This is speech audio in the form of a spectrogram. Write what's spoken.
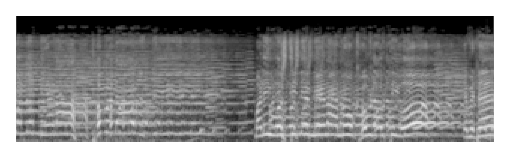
મને મેળા ખવડાવતી નહીં. વસ્તીને મેળા નો ખવડાવતી હો. કે બેટા,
